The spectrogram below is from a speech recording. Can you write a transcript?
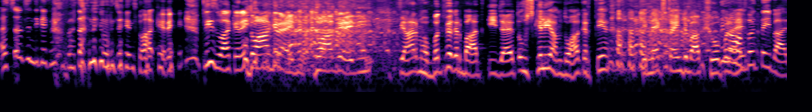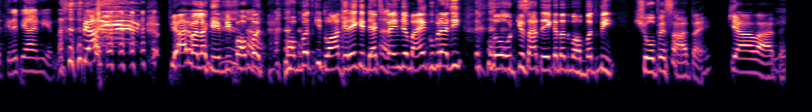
असल ज़िंदगी का पता नहीं मुझे दुआ करें। प्लीज़ दुआ करें। दुआ कराएगी दुआ करेगी प्यार मोहब्बत पे अगर बात की जाए तो उसके लिए हम दुआ करते हैं कि नेक्स्ट टाइम जब आप शो पर आए मोहब्बत पे ही बात करें प्यार नहीं करना। प्यार प्यार वाला गेम नहीं मोहब्बत। मोहब्बत की दुआ करें कि नेक्स्ट टाइम जब आए कुबरा जी तो उनके साथ एक अदद मोहब्बत भी शो पे साथ आए। क्या बात है।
